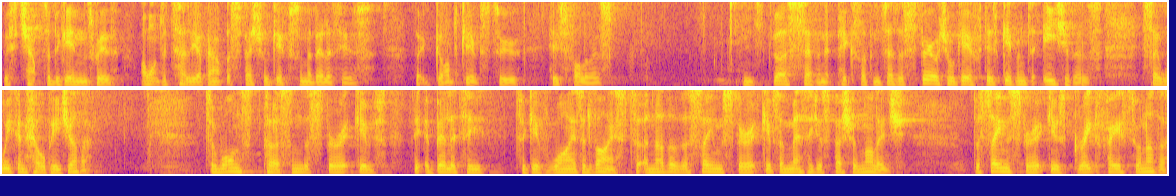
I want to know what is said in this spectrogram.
This chapter begins with I want to tell you about the special gifts and abilities that God gives to his followers. In verse 7, it picks up and says, A spiritual gift is given to each of us so we can help each other. To one person, the Spirit gives the ability to give wise advice. To another, the same Spirit gives a message of special knowledge. The same Spirit gives great faith to another.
